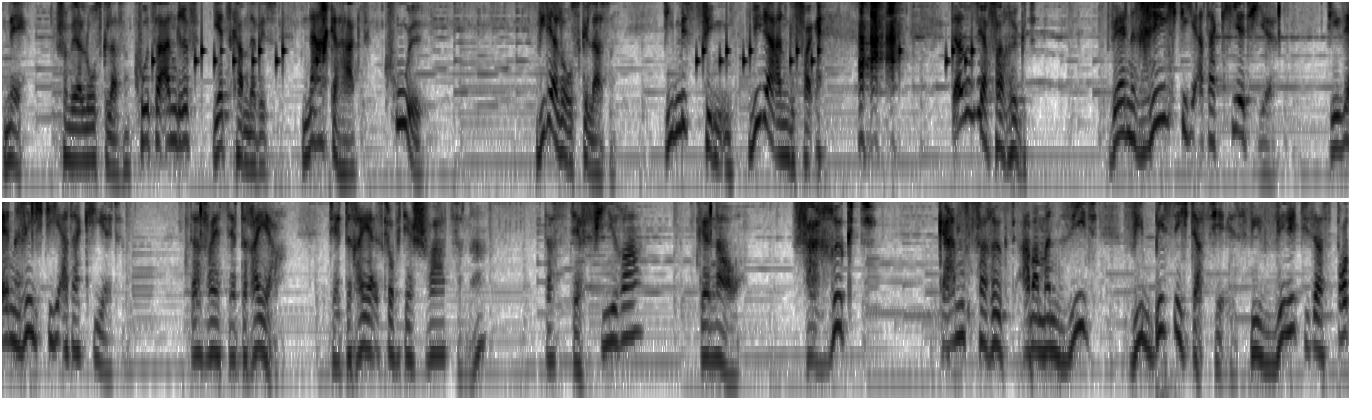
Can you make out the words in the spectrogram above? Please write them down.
Nee, schon wieder losgelassen. Kurzer Angriff, jetzt kam der Biss. Nachgehakt. Cool. Wieder losgelassen. Die Mistfinken. Wieder angefangen. das ist ja verrückt. Werden richtig attackiert hier. Die werden richtig attackiert. Das war jetzt der Dreier. Der Dreier ist, glaube ich, der schwarze, ne? Das ist der Vierer. Genau. Verrückt. Ganz verrückt. Aber man sieht, wie bissig das hier ist. Wie wild dieser Spot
